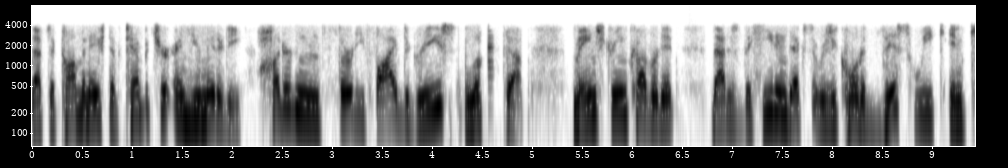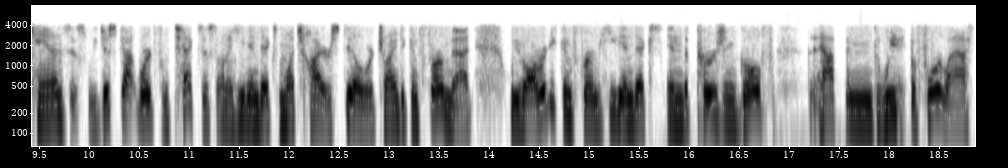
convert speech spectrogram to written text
That's a combination of temperature and humidity. 135 degrees. Look it up. Mainstream covered it. That is the heat index that was recorded this week in Kansas. We just got word from Texas on a heat index much higher still. We're trying to confirm that. We've already confirmed heat index in the Persian Gulf that happened the week before last.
